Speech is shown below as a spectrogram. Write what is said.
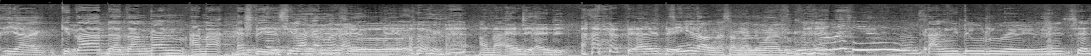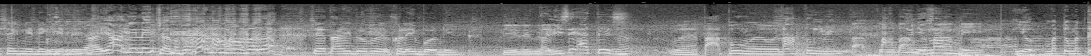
Ya, kita datangkan anak SD. Silakan masuk. ayo. Anak SD. Adik, adik. Sini tau enggak sama malu-malu. tangi turu eh saya saya ngene ngene ayo ngene jam telu apa to saya tangi turu golek mbok nih Iya. Bali sih atus. wah pak pung apa to? Tapung nih. Pung Pak yo mam. Mustafi. yuk metu-metu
